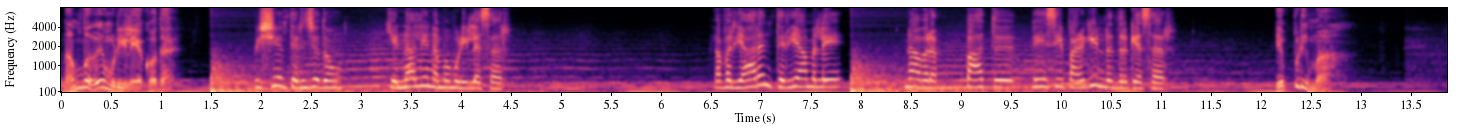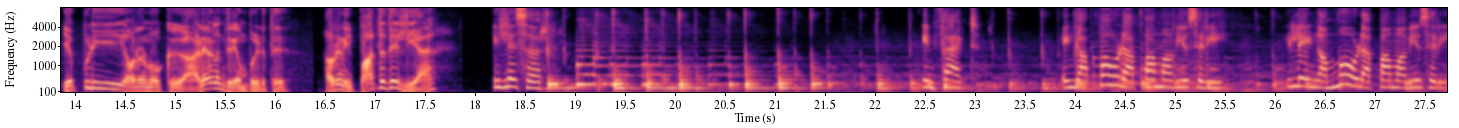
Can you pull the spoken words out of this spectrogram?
நம்பவே முடியலையே கோதை. விஷயம் தெரிஞ்சதும் என்னாலே நம்ப முடியல சார். அவர் யாருன்னு தெரியாமலே நான் அவரை பார்த்து பேசி பழகிட்டு இருந்திருக்கேன் சார். எப்படிம்மா? எப்படி அவரை நோக்கு அடையாளம் தெரியாம போயிடுது? அவரை நீ பார்த்ததே இல்லையா? இல்ல சார். இன்ஃபேக்ட் எங்க அப்பாவோட அப்பா அம்மாவையும் சரி இல்ல எங்க அம்மாவோட அப்பா அம்மாவையும் சரி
